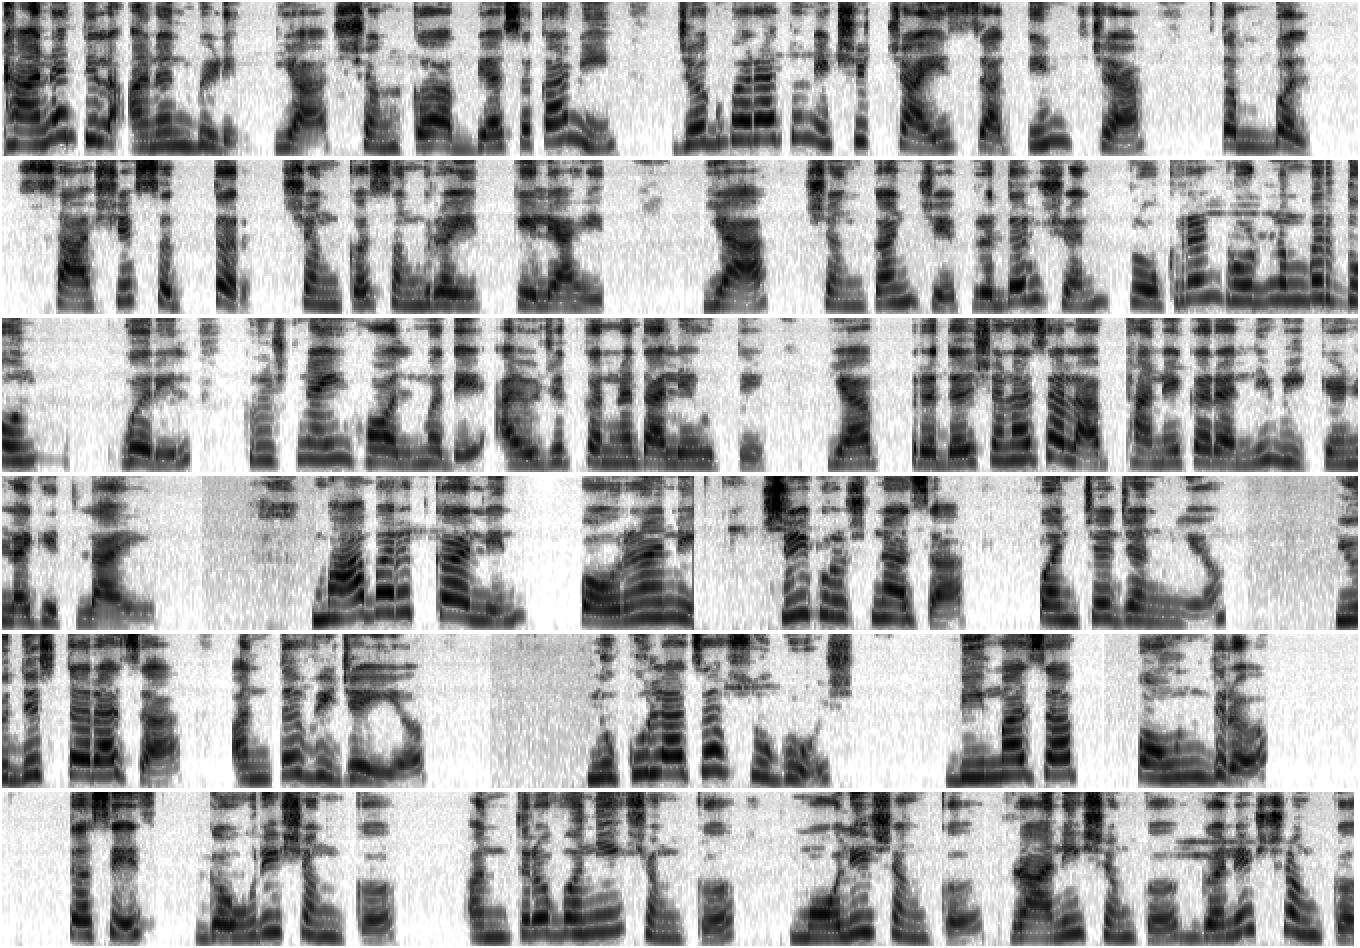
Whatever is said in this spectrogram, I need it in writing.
ठाण्यातील आनंद भिडे या शंख अभ्यासकांनी जगभरातून एकशे चाळीस जातींच्या तब्बल सहाशे सत्तर शंख संग्रहित केले आहेत. या शंखांचे प्रदर्शन पोखरण रोड नंबर दोन वरील कृष्णाई हॉलमध्ये आयोजित करण्यात आले होते. या प्रदर्शनाचा लाभ ठाणेकरांनी विकेंडला घेतला आहे. महाभारतकालीन पौराणिक श्रीकृष्णाचा पंचजन्य युधिष्ठराचा अंतविजय नुकुलाचा सुघोष भीमाचा पौंद्र तसेच गौरी शंख अंतरवनी शंख मौली शंख राणी गणेश शंख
